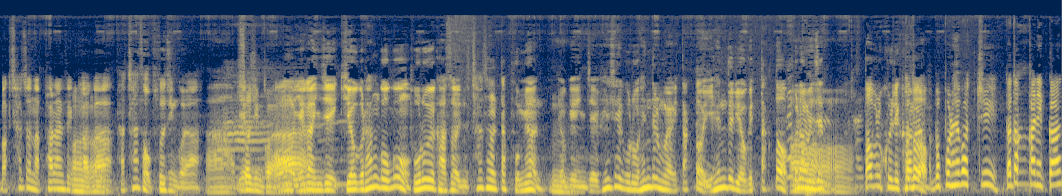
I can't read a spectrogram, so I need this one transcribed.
막 차잖아. 파란색 어, 가가. 어. 다 차서 없어진 거야. 아 얘- 없어진 거야 어, 얘가 이제 기억을 한 거고 도로에 가서 이제 차선을 딱 보면 음. 여기 이제 회색으로 핸들 모양이 딱 떠. 이 핸들이 여기 딱 떠. 그럼 어, 이제 어, 어. 더블 클릭하면 나도 몇번 해봤지 따닥 하니까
